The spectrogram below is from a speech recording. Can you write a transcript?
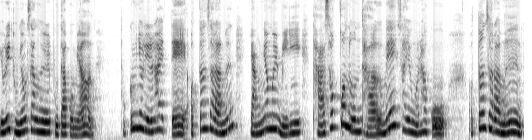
요리 동영상을 보다 보면 볶음 요리를 할 때 어떤 사람은 양념을 미리 다 섞어 놓은 다음에 사용을 하고 어떤 사람은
